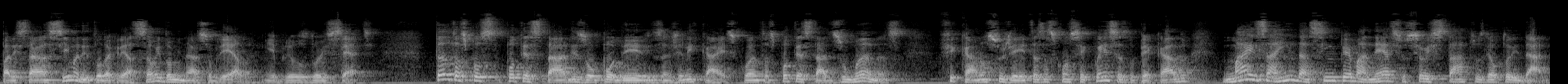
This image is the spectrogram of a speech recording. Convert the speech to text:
para estar acima de toda a criação e dominar sobre ela, em Hebreus 2, 7. Tanto as potestades ou poderes angelicais quanto as potestades humanas ficaram sujeitas às consequências do pecado, mas ainda assim permanece o seu status de autoridade.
